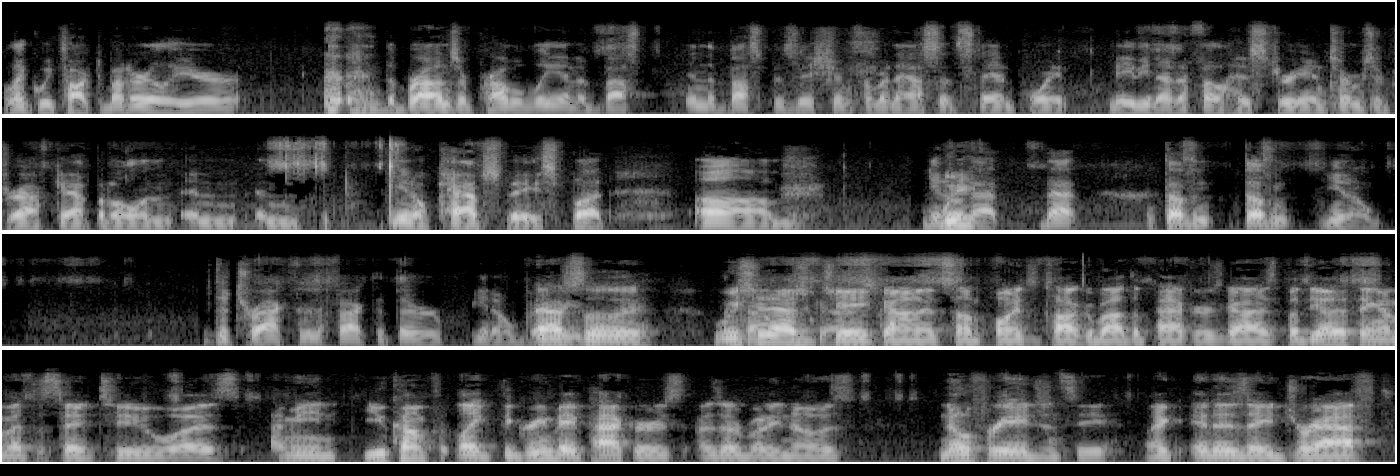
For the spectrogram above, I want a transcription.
like we talked about earlier, the Browns are probably in a best in the best position from an asset standpoint, maybe in NFL history in terms of draft capital and and, and you know cap space. But um, you know We- that that doesn't doesn't you know detract from the fact that they're you know very Absolutely. We should have guys. Jake on at some point to talk about the Packers guys. But the other thing I meant to say too was, I mean, you come from, like the Green Bay Packers, as everybody knows, no free agency. Like it is a draft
